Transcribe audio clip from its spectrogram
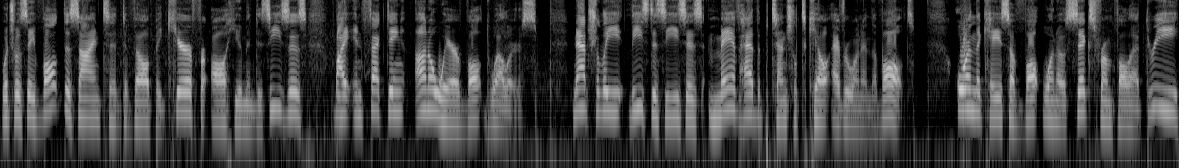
which was a vault designed to develop a cure for all human diseases by infecting unaware vault dwellers. Naturally, these diseases may have had the potential to kill everyone in the vault. Or in the case of Vault 106 from Fallout 3,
